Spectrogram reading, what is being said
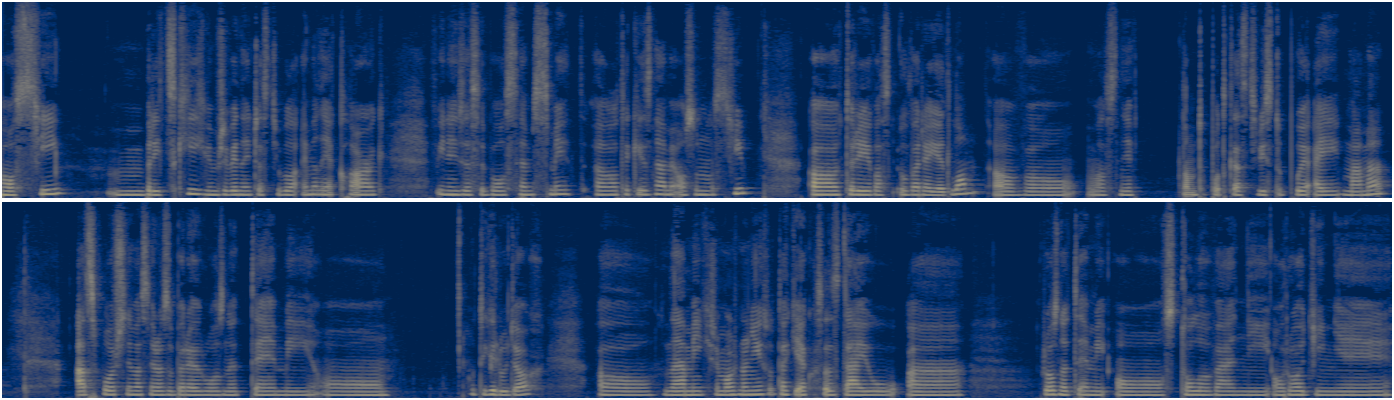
hostí britských. Viem, že v jednej časti bola Emilia Clark, v inej zase bol Sam Smith, o, také známe osobnosti, ktorý vlastne uvaria jedlo. V, vlastne v tomto podcaste vystupuje aj mama a spoločne vlastne rozoberajú rôzne témy o o tých ľuďoch o, známych, že možno nie sú takí, ako sa zdajú a rôzne témy o stolovaní, o rodine,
